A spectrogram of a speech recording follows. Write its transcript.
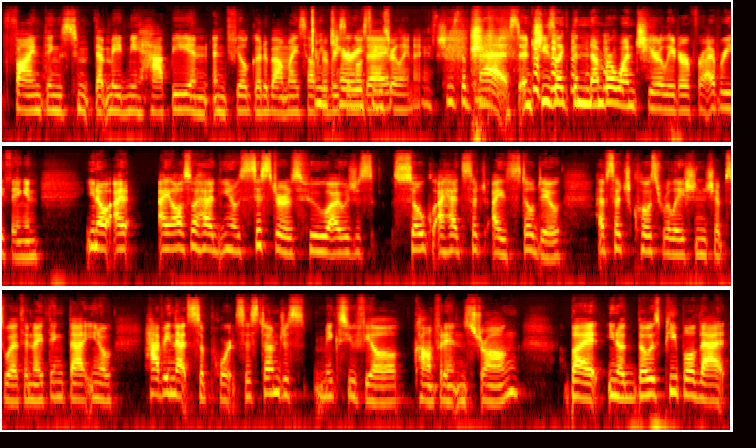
find things to, that made me happy and, and feel good about myself I mean, every Carrie single day. seems really nice. She's the best. and she's like the number one cheerleader for everything. And, you know, I, I also had, you know, sisters who I was just so, I had such, I still do have such close relationships with. And I think that, you know, having that support system just makes you feel confident and strong. But, you know, those people that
